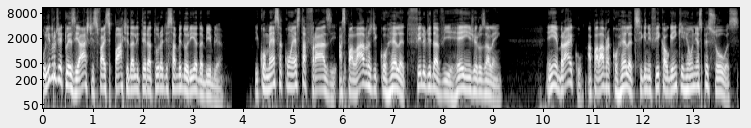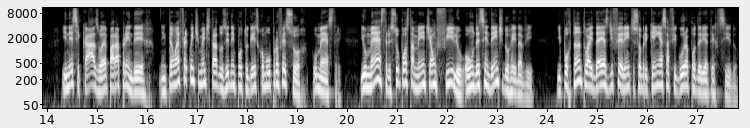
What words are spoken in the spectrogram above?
O livro de Eclesiastes faz parte da literatura de sabedoria da Bíblia. E começa com esta frase, as palavras de Kohelet, filho de Davi, rei em Jerusalém. Em hebraico, a palavra Kohelet significa alguém que reúne as pessoas. E nesse caso é para aprender, então é frequentemente traduzido em português como o professor, o mestre. E o mestre supostamente é um filho ou um descendente do rei Davi. E portanto há ideias diferentes sobre quem essa figura poderia ter sido.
